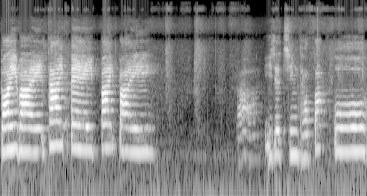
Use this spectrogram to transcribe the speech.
바이바이 타이페이 바이바이. 이제 짐 다 쌌고.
